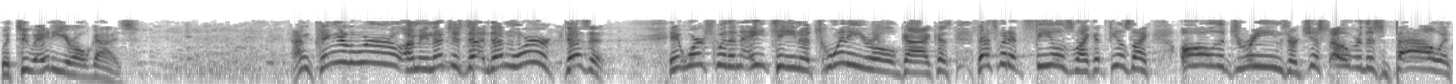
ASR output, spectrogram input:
with two 80 year old guys. I'm king of the world. I mean, that just doesn't work, does it? It works with an 18, a 20 year old guy because that's what it feels like. It feels like all the dreams are just over this bow and,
